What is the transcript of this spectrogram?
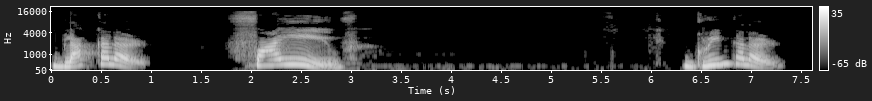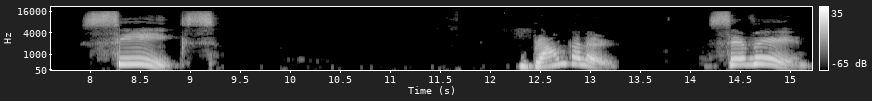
Black color five. Green color. Six. Brown color. Seven.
